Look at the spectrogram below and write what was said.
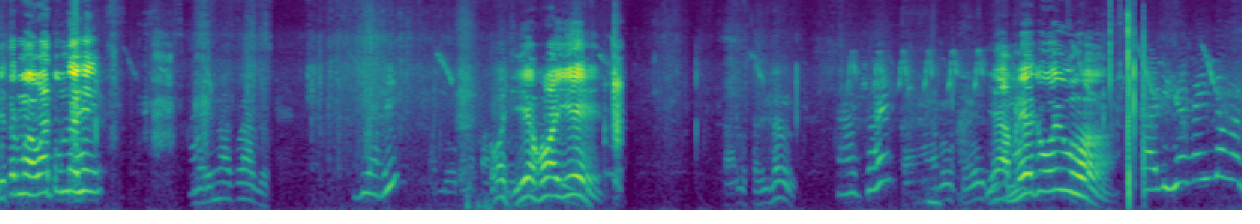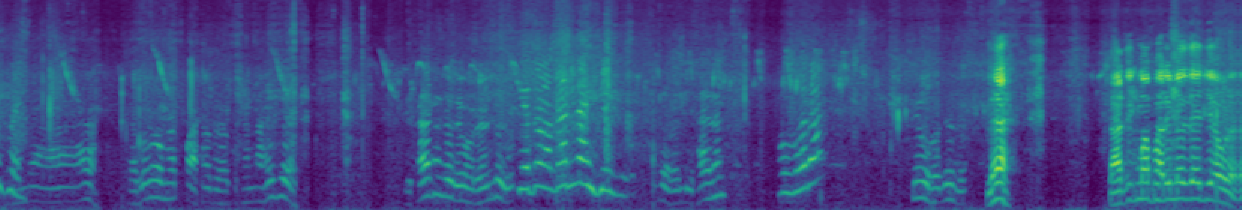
ખેતરમાં હવાતું નહીં. મારી લાગે. ઘેરી? હવે જે હોય એ. સારું એ અમને જોયું હ. કાઢીએ નહીં તમારે ગયું કગલો મેં લે ફરી મેલ દેજે આવડે.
